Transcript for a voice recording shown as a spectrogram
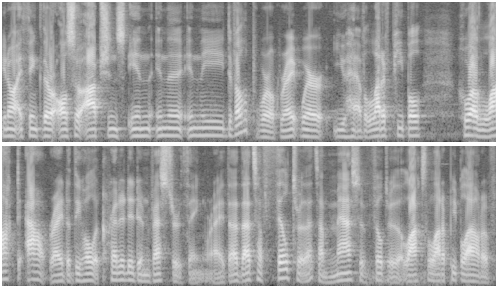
You know, I think there are also options in in the in the developed world, right, where you have a lot of people who are locked out, right? of The whole accredited investor thing, right? That that's a filter. That's a massive filter that locks a lot of people out of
